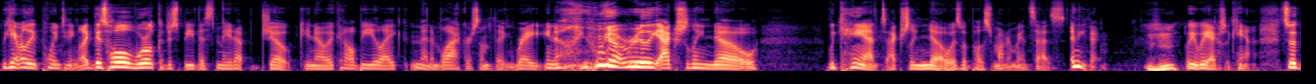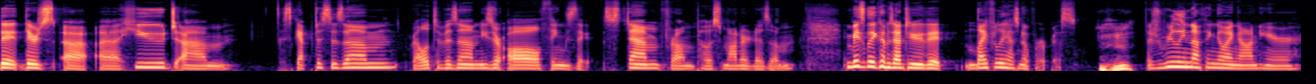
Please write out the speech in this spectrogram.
we can't really point to anything. Like this whole world could just be this made up joke, you know. It could all be like Men in Black or something, right? You know, like we don't really actually know. We can't actually know, is what postmodern man says. Anything. Mm-hmm. We, we actually can't. So the, there's a, a huge um, skepticism, relativism. These are all things that stem from postmodernism. And basically, it comes down to that life really has no purpose. Mm-hmm. There's really nothing going on here.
